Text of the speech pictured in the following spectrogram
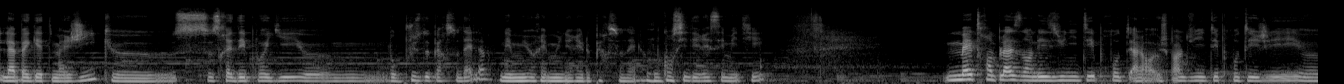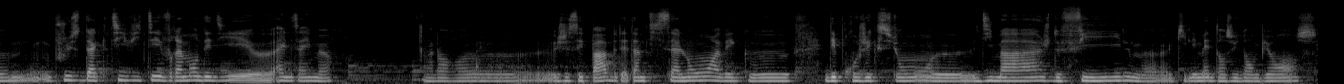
la baguette magique, euh, ce serait déployer euh, donc plus de personnel, mais mieux rémunérer le personnel, mhm. considérer ces métiers, mettre en place dans les unités protégées, alors je parle d'unités protégées, euh, plus d'activités vraiment dédiées à Alzheimer. Alors, je sais pas, peut-être un petit salon avec des projections d'images, de films, qui les mettent dans une ambiance.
